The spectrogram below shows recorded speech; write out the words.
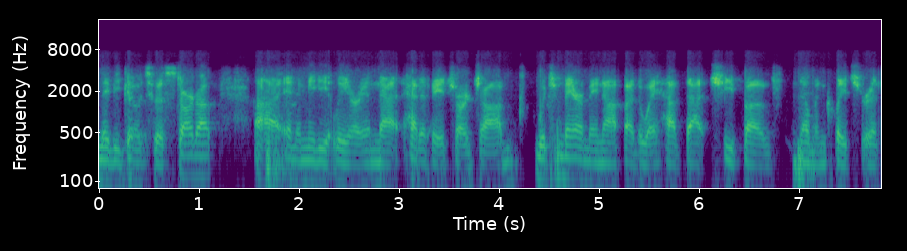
maybe go to a startup uh, and immediately are in that head of HR job, which may or may not, by the way, have that chief of nomenclature and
